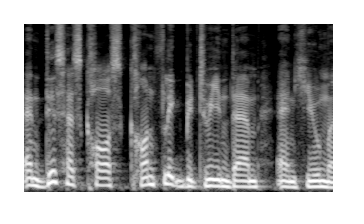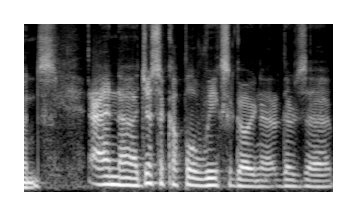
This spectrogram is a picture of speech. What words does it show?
and this has caused conflict between them and humans. And uh, just a couple of weeks ago, you know, there's a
